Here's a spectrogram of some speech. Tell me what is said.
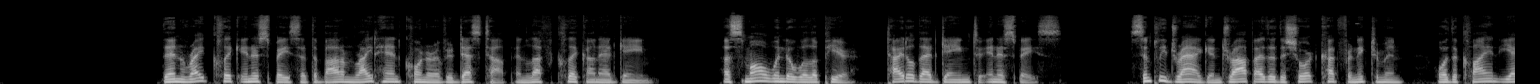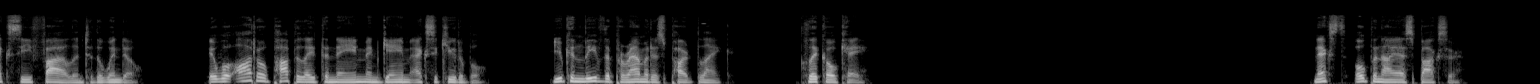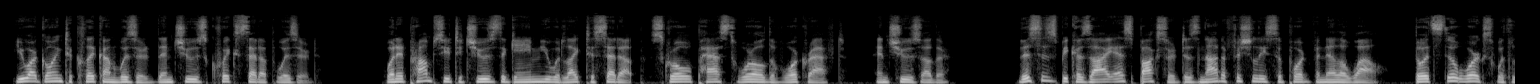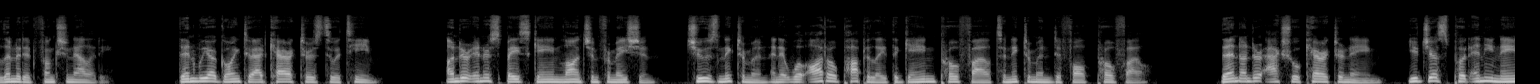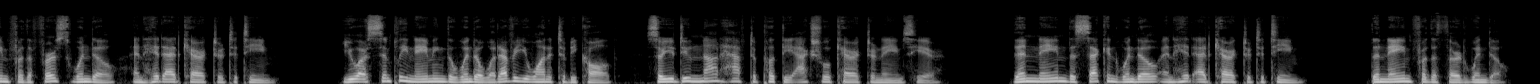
Then right click Inner Space at the bottom right hand corner of your desktop and left click on Add Game. A small window will appear, titled Add Game to Inner Space. Simply drag and drop either the shortcut for Nicterman or the client exe file into the window. It will auto populate the name and game executable. You can leave the parameters part blank. Click OK. Next, open IS Boxer. You are going to click on Wizard, then choose Quick Setup Wizard. When it prompts you to choose the game you would like to set up, scroll past World of Warcraft and choose Other. This is because IS Boxer does not officially support Vanilla WoW, though it still works with limited functionality. Then we are going to add characters to a team. Under Inner Space Game Launch Information, choose Nicterman and it will auto-populate the game profile to Nicterman default profile. Then under Actual Character Name, you just put any name for the first window and hit Add Character to Team. You are simply naming the window whatever you want it to be called, so you do not have to put the actual character names here. Then name the second window and hit Add Character to Team. The name for the third window.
